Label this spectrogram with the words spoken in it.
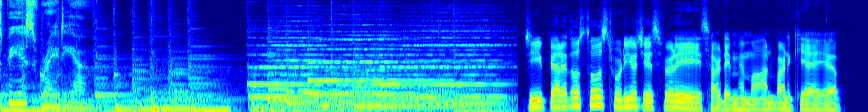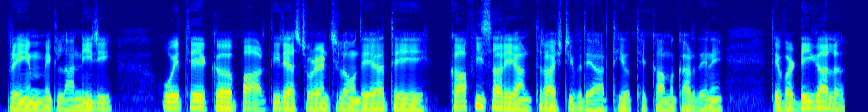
SBS Radio. ਜੀ, ਪਿਆਰੇ ਦੋਸਤੋ, ਸਟੂਡੀਓ 'ਚ ਇਸ ਵੇਲੇ ਸਾਡੇ ਮਹਿਮਾਨ ਬਣ ਕੇ ਆਏ ਆ ਪ੍ਰੇਮ ਮਿਕਲਾਨੀ ਜੀ। ਉਹ ਇੱਥੇ ਇੱਕ ਭਾਰਤੀ ਰੈਸਟੋਰੈਂਟ ਚਲਾਉਂਦੇ ਆ ਤੇ ਕਾਫੀ ਸਾਰੇ ਅੰਤਰਰਾਸ਼ਟਰੀ ਵਿਦਿਆਰਥੀ ਉੱਥੇ ਕੰਮ ਕਰਦੇ ਨੇ। ਤੇ ਵੱਡੀ ਗੱਲ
